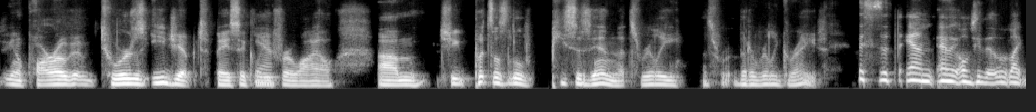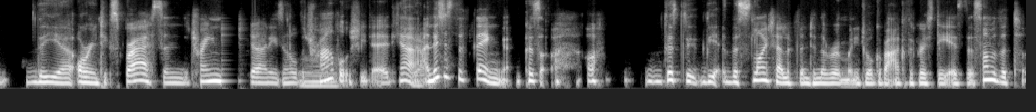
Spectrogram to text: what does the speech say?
you know Poirot tours Egypt basically Yeah. for a while. Um, she puts those little pieces in that's really that's that are really great. This is a th- and, and obviously the like the uh, Orient Express and the train journeys and all the Mm. travel she did. Yeah. Yeah. And this is the thing because uh, this the, the slight elephant in the room when you talk about Agatha Christie is that some of the t-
